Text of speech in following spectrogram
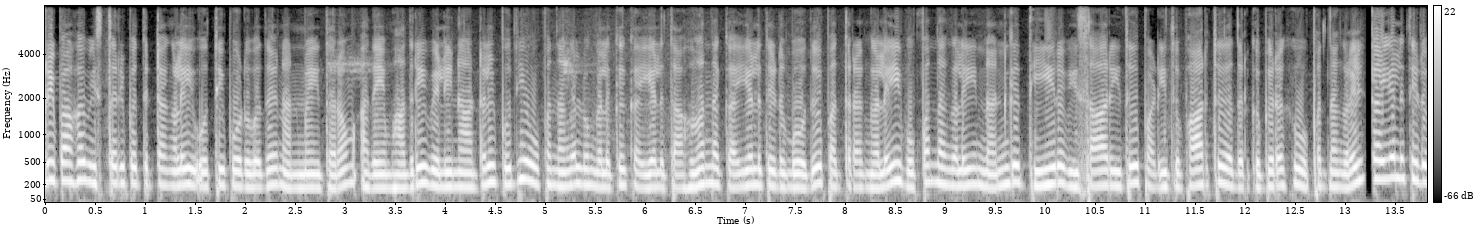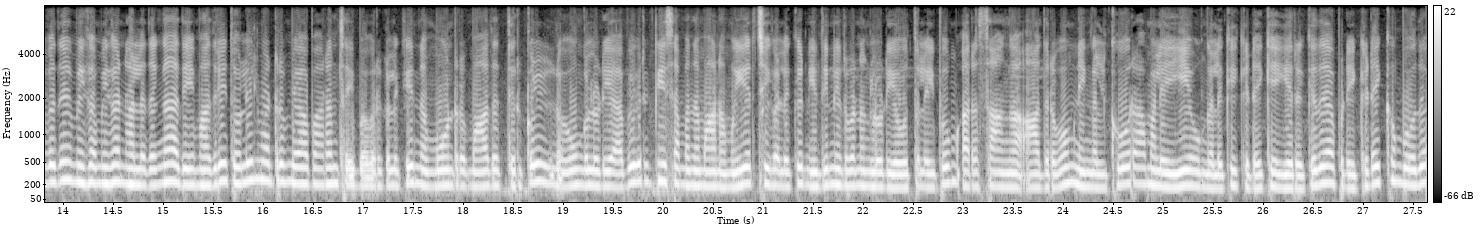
குறிப்பாக விஸ்தரிப்பு திட்டங்களை ஒத்தி போடுவது நன்மை தரும் வரும். அதே மாதிரி வெளிநாட்டில் புதிய ஒப்பந்தங்கள் உங்களுக்கு கையெழுத்தாகும். அந்த கையெழுத்திடும் போது பத்திரங்களை ஒப்பந்தங்களை நன்கு தீர விசாரித்து படித்து பார்த்து அதற்கு பிறகு ஒப்பந்தங்களில் கையெழுத்திடுவது மிக மிக நல்லதுங்க. அதே மாதிரி தொழில் மற்றும் வியாபாரம் செய்பவர்களுக்கு இந்த மூன்று மாதத்திற்குள் உங்களுடைய அபிவிருத்தி சம்பந்தமான முயற்சிகளுக்கு நிதி நிறுவனங்களுடைய ஒத்துழைப்பும் அரசாங்க ஆதரவும் நீங்கள் கோராமலேயே உங்களுக்கு கிடைக்க இருக்குது. அப்படி கிடைக்கும் போது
